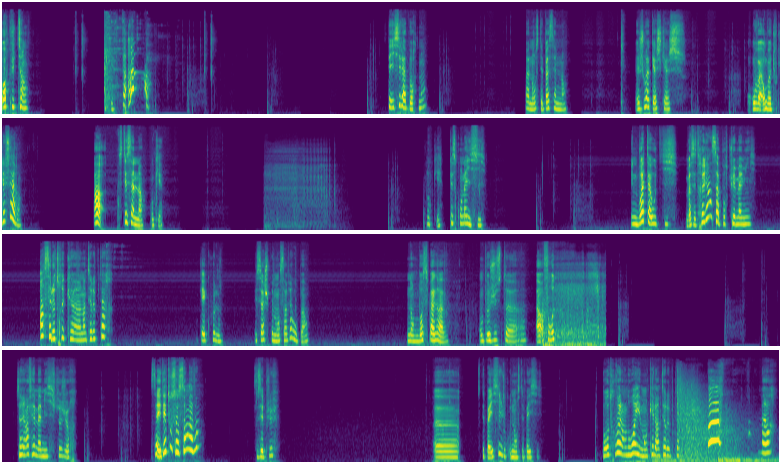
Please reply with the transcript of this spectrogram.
Oh, putain. Ah C'est ici la porte, non? Ah non, c'était pas celle-là. Joue à cache-cache. On va, on toutes les faire. Ah, c'était celle-là, ok. Ok, qu'est-ce qu'on a ici? Une boîte à outils. Bah c'est très bien ça pour tuer mamie. Ah, c'est le truc, euh, l'interrupteur. Ok, cool. Et ça, je peux m'en servir ou pas? Non, bon, c'est pas grave. On peut juste... euh, Alors, faut... J'ai rien fait, mamie, je te jure. Ça a été tout ce sang avant? Je sais plus. Euh... C'était pas ici, du coup Non, c'était pas ici. Pour retrouver l'endroit il manquait l'interrupteur. Ah Marre.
